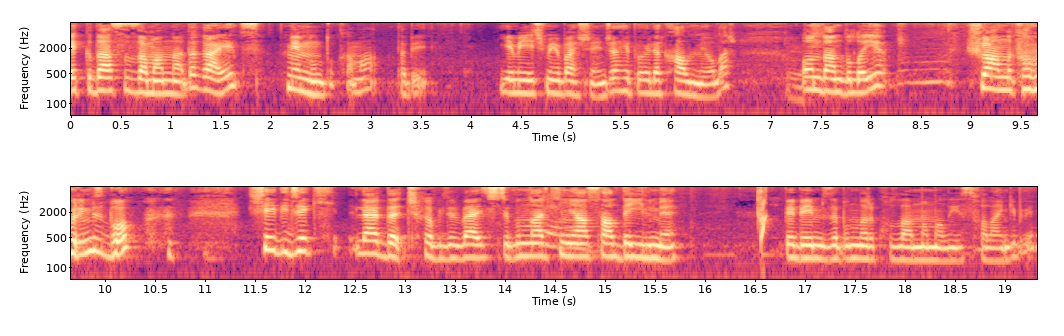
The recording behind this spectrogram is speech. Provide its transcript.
ek gıdasız zamanlarda gayet memnunduk ama tabii yemeye içmeye başlayınca hep öyle kalmıyorlar. Ondan dolayı şu anlık favorimiz bu. şey diyecekler de çıkabilir belki işte bunlar kimyasal değil mi? Bebeğimize bunları kullanmamalıyız falan gibi.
